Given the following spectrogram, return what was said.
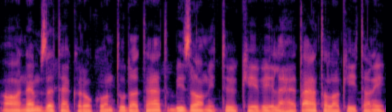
a nemzetek rokon tudatát bizalmi tőkévé lehet átalakítani,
